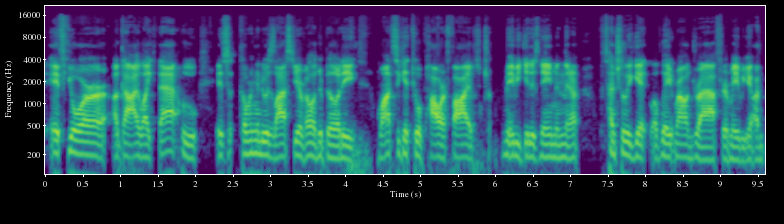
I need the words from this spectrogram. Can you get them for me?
if you're a guy like that who is going into his last year of eligibility, wants to get to a Power Five, maybe get his name in there, potentially get a late round draft or maybe an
